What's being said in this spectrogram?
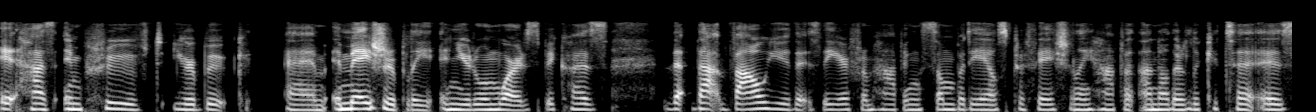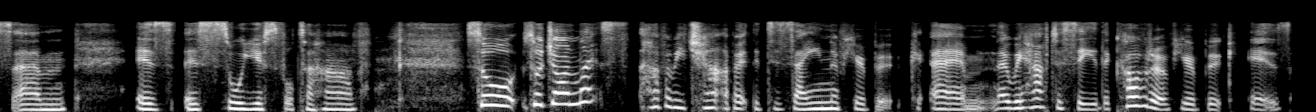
it has improved your book um, immeasurably in your own words because that that value that's there from having somebody else professionally have another look at it is um, is is so useful to have. So so John, let's have a wee chat about the design of your book. Um, now we have to say the cover of your book is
